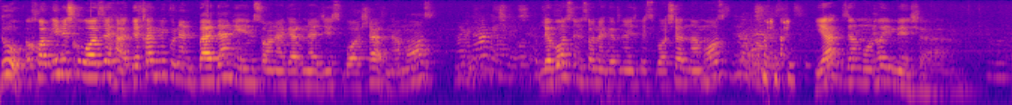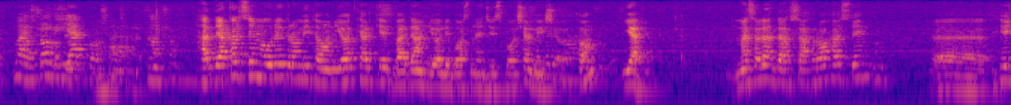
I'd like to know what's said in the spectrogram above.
دو خب اینش خب واضحه. دقت می‌کنن بدن انسان اگر نجس باشد نماز؟ لباس انسان اگر نجس باشد نماز؟ یک زمانایی میشه. مجبور به ید باشد. حداقل سه مورد را می‌توان یاد کرد که بدن یا لباس نجس باشه میشه. خب؟ یک. مثلا در صحرا هستیم. هیچ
